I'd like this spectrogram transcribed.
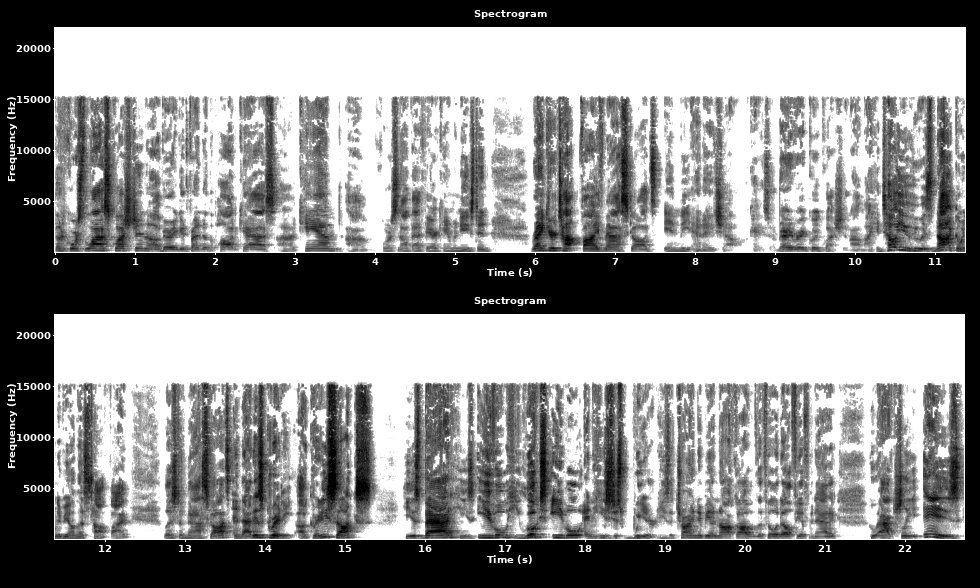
Then, of course, the last question, a very good friend of the podcast, uh, Cam, uh, of course, not that fair, Cameron Easton. Rank your top five mascots in the NHL. Okay, so very, very quick question. Um, I can tell you who is not going to be on this top five list of mascots, and that is Gritty. Uh, Gritty sucks. He is bad. He's evil. He looks evil, and he's just weird. He's trying to be a knockoff of the Philadelphia Fanatic, who actually is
